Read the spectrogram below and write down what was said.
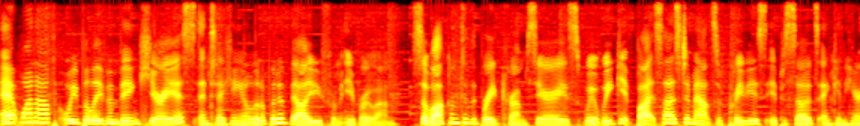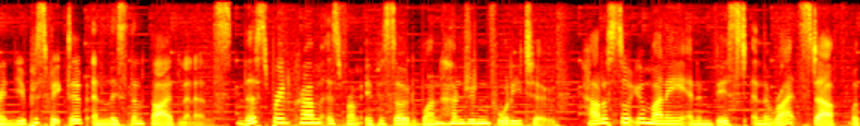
At One Up, we believe in being curious and taking a little bit of value from everyone. So, welcome to the Breadcrumb series, where we get bite sized amounts of previous episodes and can hear a new perspective in less than five minutes. This breadcrumb is from episode 142 How to Sort Your Money and Invest in the Right Stuff with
